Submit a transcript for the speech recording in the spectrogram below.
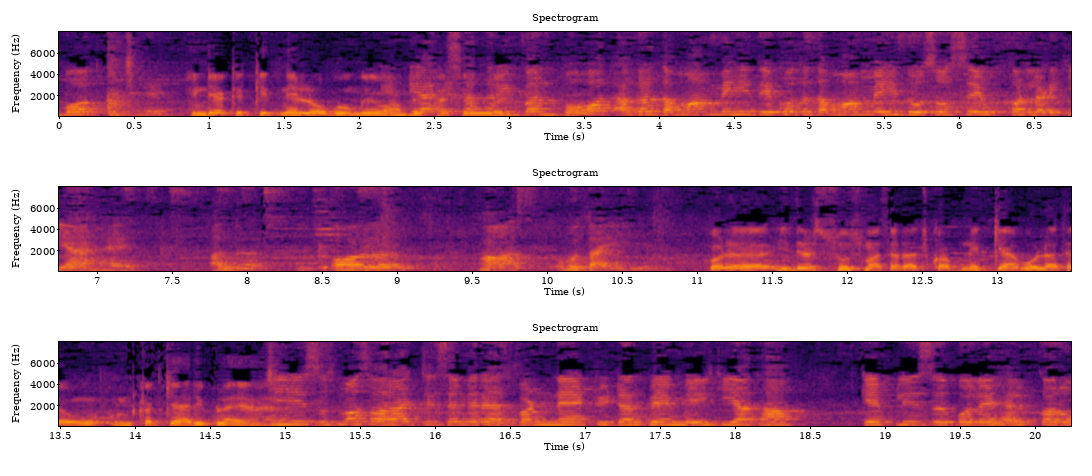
बहुत कुछ है। इंडिया के कितने लोग होंगे वहाँ पे फंसे हुए? तकरीबन बहुत अगर दमाम में ही देखो तो दमाम में ही 200 से ऊपर लड़कियाँ हैं अंदर। और हाँ होता ही है। और इधर सुषमा स्वराज को आपने क्या बोला था? उनका क्या रिप्लाई आया? जी सुषमा स्वराज जी से मेरे हस्बैंड ने ट्विटर पे मेल किया था कि प्लीज़ बोले हेल्प करो।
